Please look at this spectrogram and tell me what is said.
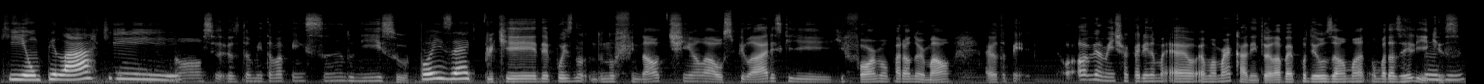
Que um pilar que. Nossa, eu também tava pensando nisso. Pois é, Porque depois no, no final tinha lá os pilares que, que formam o paranormal. Aí eu pen- Obviamente a Karina é, é uma marcada, então ela vai poder usar uma, uma das relíquias. Uhum.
